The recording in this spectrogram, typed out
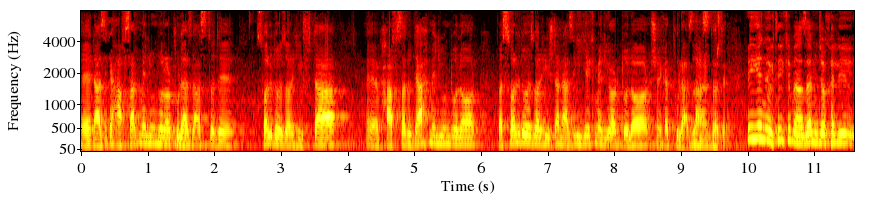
نزدیک 700 میلیون دلار پول از دست داده. سال 2017 710 میلیون دلار. و سال 2018 نزدیک یک میلیارد دلار شرکت پول از دست داده. یه نکته که به نظر اینجا خیلی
